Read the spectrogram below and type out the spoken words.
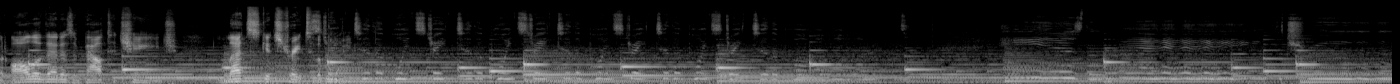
But all of that is about to change. Let's get straight to the straight point. to the point, straight to the point, straight to the point, straight to the point, straight to the point. Here's the way, the truth,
